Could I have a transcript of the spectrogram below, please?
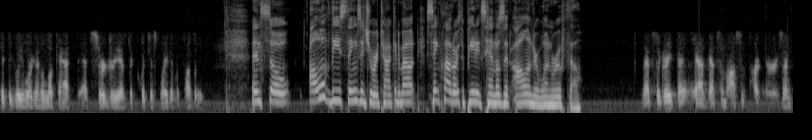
typically we're going to look at, at surgery as the quickest way to recovery. And so, all of these things that you were talking about, St. Cloud Orthopedics handles it all under one roof, though. That's the great thing. Yeah, I've got some awesome partners, and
